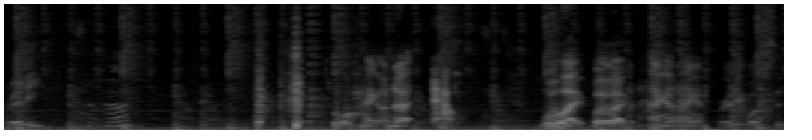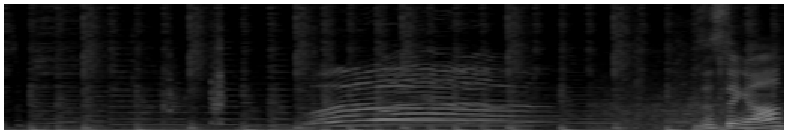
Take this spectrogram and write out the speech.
Ready? Uh-huh. Oh, hang on. No. Ow. Wait, wait, wait, wait. Hang on, hang on. Ready? Watch this. Whoa! Is this thing on?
